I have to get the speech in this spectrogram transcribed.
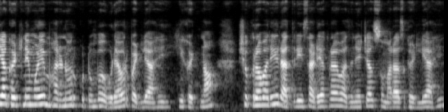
या घटनेमुळे म्हारनूर कुटुंब उघड्यावर पडले आहे. ही घटना शुक्रवारी रात्री साडे अकरा वाजण्याच्या सुमारास घडली आहे.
